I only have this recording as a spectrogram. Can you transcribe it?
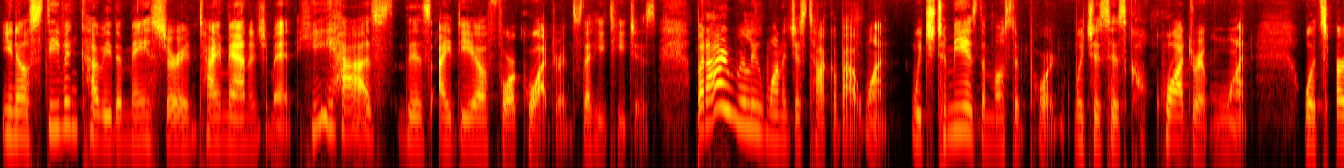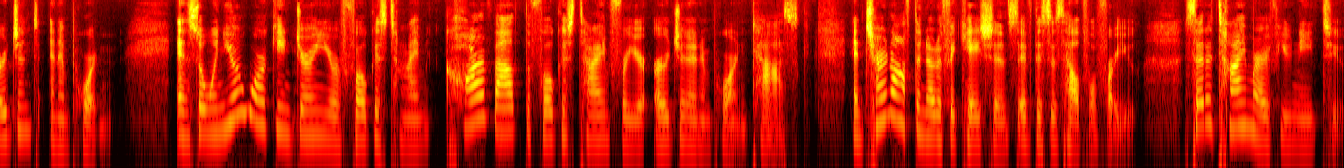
You know, Stephen Covey, the master in time management, he has this idea of four quadrants that he teaches. But I really want to just talk about one, which to me is the most important, which is his quadrant one what's urgent and important. And so when you're working during your focus time, carve out the focus time for your urgent and important task and turn off the notifications if this is helpful for you. Set a timer if you need to,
